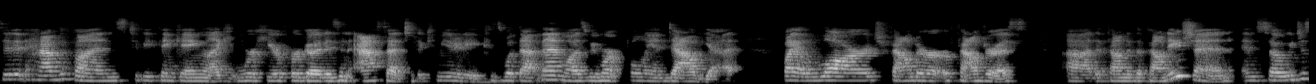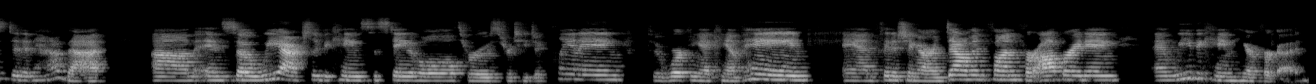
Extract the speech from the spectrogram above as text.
didn't have the funds to be thinking like we're here for good as an asset to the community because what that meant was we weren't fully endowed yet by a large founder or foundress uh, that founded the foundation. And so we just didn't have that. Um, and so we actually became sustainable through strategic planning through working a campaign and finishing our endowment fund for operating and we became here for good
